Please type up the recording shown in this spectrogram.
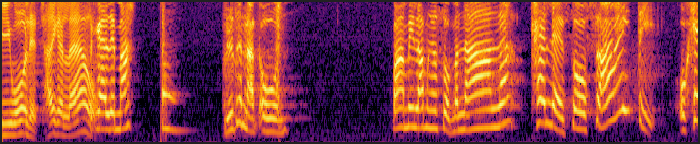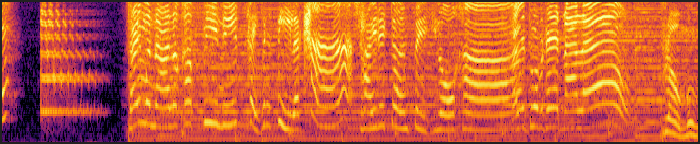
e-wallet ใช้กันแล้ว สแกนเลยมะ หรือถนัดโอน ป้าไม่รับเงินสดมานานแล้ว แค่เลสโซซายติ โอเค ใช้มานานแล้วครับปีนี้ ใช้เป็นปีแล้วค่ะ ใช้ได้เกิน 4 กิโลค่ะ ใช้กันทั่วประเทศนานแล้ว เรามุ่ง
